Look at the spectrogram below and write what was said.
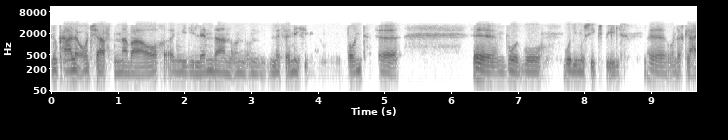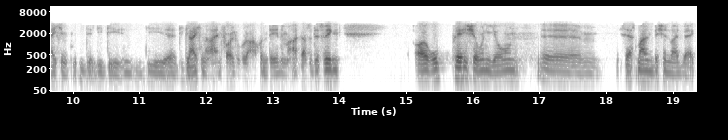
lokale Ortschaften, aber auch irgendwie die Ländern und, und letztendlich Bund, äh, äh, wo, wo, wo die Musik spielt äh, und das gleiche, die, die, die, die, die gleichen Reihenfolge wohl auch in Dänemark. Also deswegen Europäische Union äh, ist erstmal ein bisschen weit weg.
